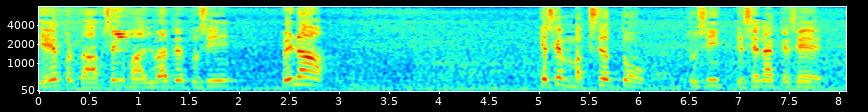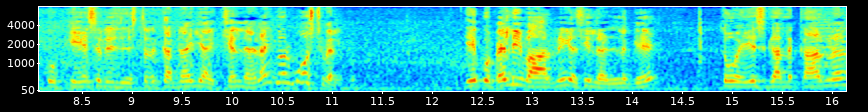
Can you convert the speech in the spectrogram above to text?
ਜੇ ਪ੍ਰਤਾਪ ਸਿੰਘ ਬਾਜਵਾ ਤੇ ਤੁਸੀਂ ਬਿਨਾਂ ਕਿਸੇ ਮਕਸਦ ਤੋਂ ਤੁਸੀਂ ਕਿਸੇ ਨਾ ਕਿਸੇ ਕੋ ਕੇਸ ਰਜਿਸਟਰ ਕਰਨਾ ਜਾਂ ਐਕਸ਼ਨ ਲੈਣਾ ਯੂ ਆਰ ਮੋਸਟ ਵੈਲਕਮ ਇਹ ਕੋਈ ਪਹਿਲੀ ਵਾਰ ਨਹੀਂ, ਅਸੀਂ ਲੜਨ ਲੱਗੇ। ਤੋਂ ਇਸ ਗੱਲ ਕਾਰਨ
